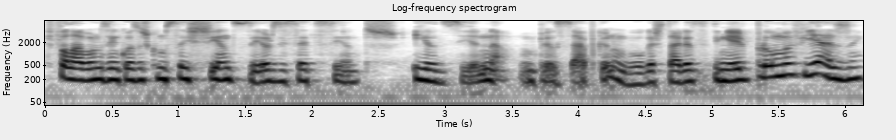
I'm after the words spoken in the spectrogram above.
falávamos em coisas como 600 euros e 700. E eu dizia, não, não pensar, porque eu não vou gastar esse dinheiro para uma viagem.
